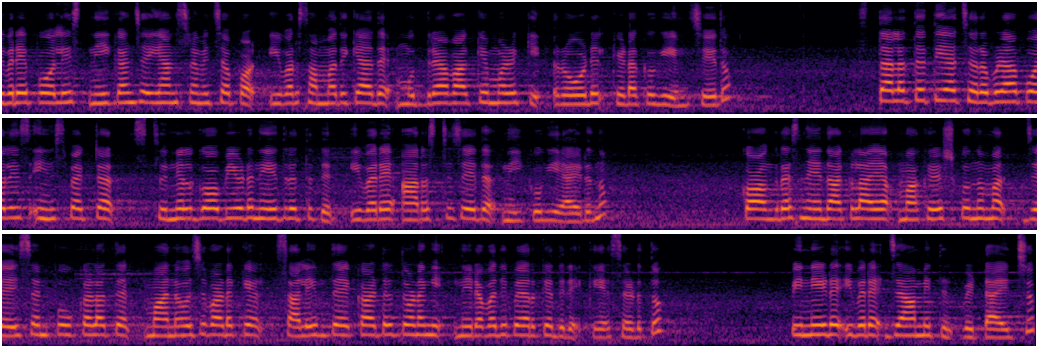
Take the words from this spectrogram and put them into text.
ഇവരെ പോലീസ് നീക്കം ചെയ്യാൻ ശ്രമിച്ചപ്പോൾ ഇവർ സമ്മതിക്കാതെ മുദ്രാവാക്യം മുഴക്കി റോഡിൽ കിടക്കുകയും ചെയ്തു. സ്ഥലത്തെത്തിയ ചെറുപുഴ പോലീസ് ഇൻസ്പെക്ടർ സുനിൽ ഗോപിയുടെ നേതൃത്വത്തിൽ ഇവരെ അറസ്റ്റ് ചെയ്ത് നീക്കുകയായിരുന്നു. കോൺഗ്രസ് നേതാക്കളായ മഹേഷ് കുന്നുമ്മൽ ജെയ്സൺ പൂക്കളത്തിൽ മനോജ് വടക്കേൽ സലീം തേക്കാട്ടിൽ തുടങ്ങി നിരവധി പേർക്കെതിരെ കേസെടുത്തു. പിന്നീട് ഇവരെ ജാമ്യത്തിൽ വിട്ടയച്ചു.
